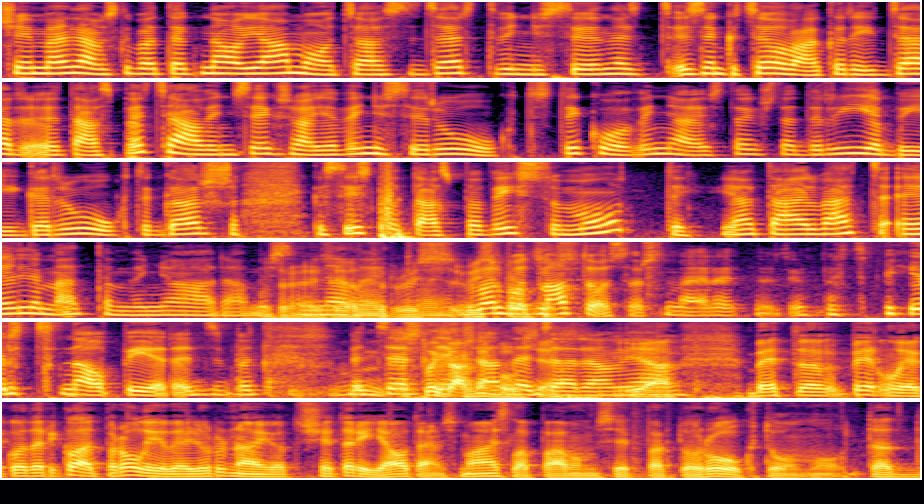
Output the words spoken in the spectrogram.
šīm eļļām es gribētu teikt, nav jāmocās dzert viņas. Es zinu, ka cilvēki arī dzer tā speciāli viņas iekšā, ja viņas ir rūktas. Tikko viņai, es teikšu, tāda riebīga, rūkta garša, kas izplatās pa visu muti. Jā, tā ir veca eļļa, metam viņu ārā. Viņu jā, Varbūt matos var smērēt, nezinu, pēc pieredzes nav pieredzes, bet, bet dzert Sliktāk iekšā nebūs, nedzeram. Jā. jā. Bet uh, pieliekot arī klāt par olīveļu runājot, šeit arī jautājums mājaslapā mums ir par to rūgtumu. Tad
